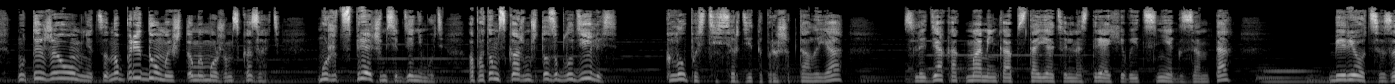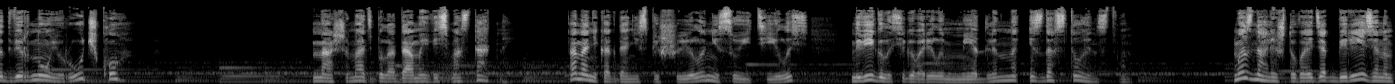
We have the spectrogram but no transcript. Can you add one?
— «ну ты же умница, ну придумай, что мы можем сказать. Может, спрячемся где-нибудь, а потом скажем, что заблудились?» «Глупости», — сердито прошептала я, — следя, как маменька обстоятельно стряхивает снег с зонта, берется за дверную ручку. Наша мать была дамой весьма статной. Она никогда не спешила, не суетилась, двигалась и говорила медленно и с достоинством. Мы знали, что, войдя к Березиным,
